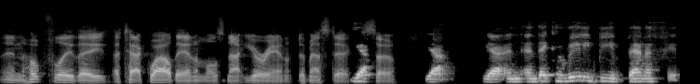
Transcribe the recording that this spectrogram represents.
and hopefully they attack wild animals, not your an- domestic. Yeah. So yeah, yeah, and and they can really be a benefit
